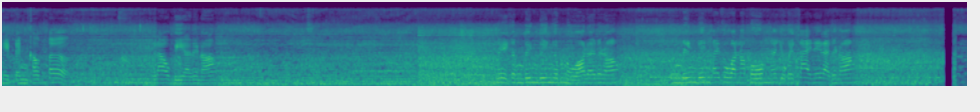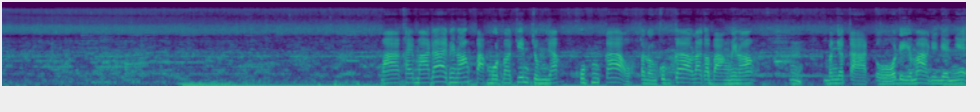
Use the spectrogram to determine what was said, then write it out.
นี่เป็นเคาน์เตอร์เหล้าเบียร์พี่น้อง นี่เครื่องบินบินอยู่บนหัวเลยพี่น้องเครื่องบินบินไปสุวรรณภูมินะอยู่ใกล้ๆนี่แหละพี่น้องมาใครมาได้พี่น้องปักหมุดมาจิ้นจุ่มยักษ์คุ้มเก้าถนนคุ้มเก้าลาดกระบังพี่น้องอืมบรรยากาศโอ้โหดีมากเย็นๆงี้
